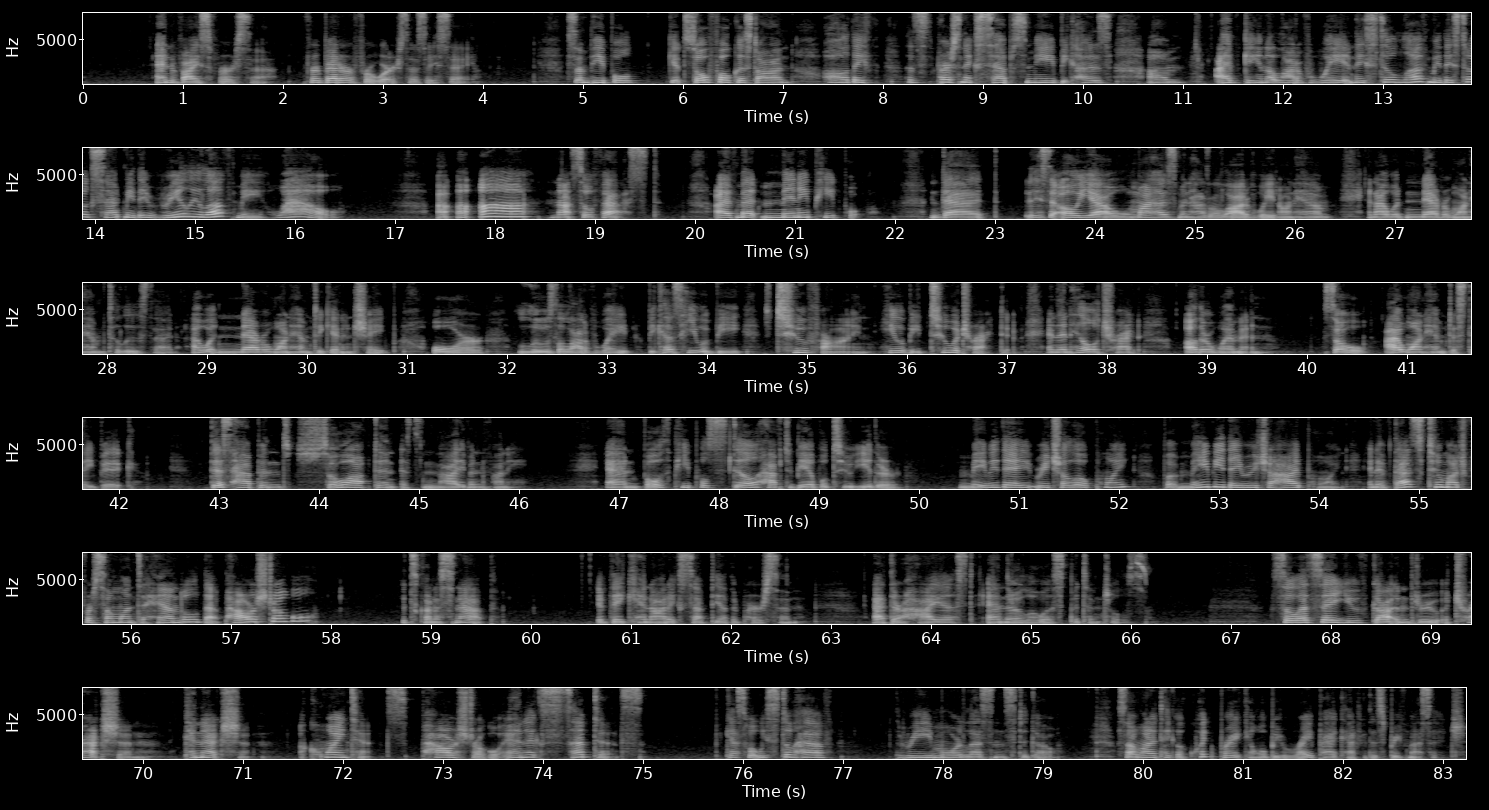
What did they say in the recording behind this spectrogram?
and vice versa, for better or for worse, as they say. Some people get so focused on, oh, they this person accepts me because um, I've gained a lot of weight, and they still love me, they still accept me, they really love me. Wow. Uh uh uh, not so fast. I've met many people that they say, oh, yeah, well, my husband has a lot of weight on him, and I would never want him to lose that. I would never want him to get in shape or lose a lot of weight because he would be too fine. He would be too attractive, and then he'll attract other women. So I want him to stay big. This happens so often, it's not even funny. And both people still have to be able to either maybe they reach a low point but maybe they reach a high point. and if that's too much for someone to handle, that power struggle, it's going to snap if they cannot accept the other person at their highest and their lowest potentials. So let's say you've gotten through attraction, connection, acquaintance, power struggle, and acceptance. But guess what? We still have three more lessons to go. So I want to take a quick break and we'll be right back after this brief message.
